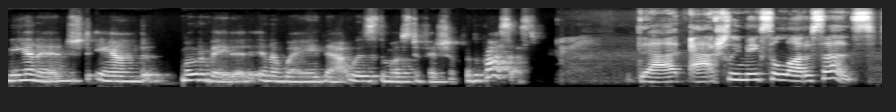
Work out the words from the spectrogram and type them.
managed and motivated in a way that was the most efficient for the process. That actually makes a lot of sense.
